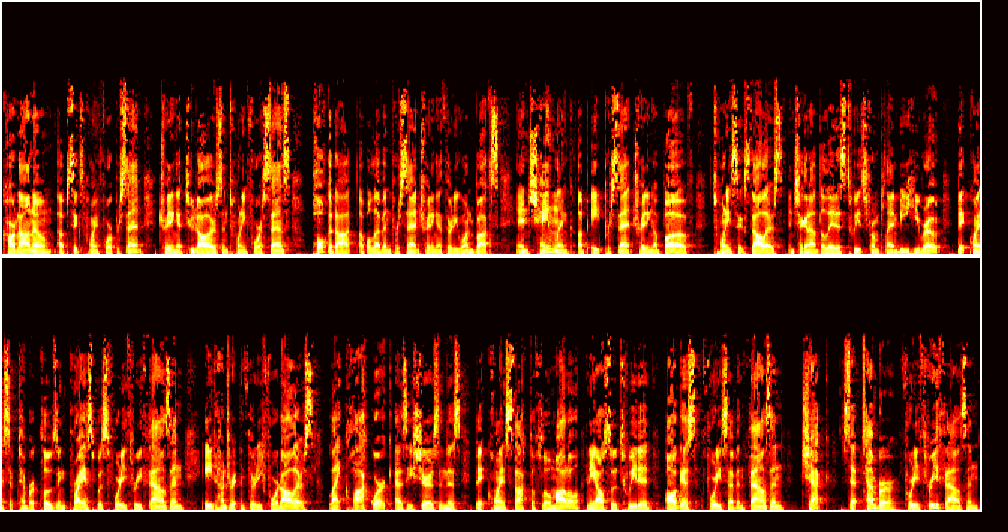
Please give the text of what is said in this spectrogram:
Cardano up 6.4%, trading at $2.24. Polkadot up 11%, trading at 31 bucks, and Chainlink up 8%, trading above $26. And checking out the latest tweets from Plan B, he wrote, Bitcoin September closing price was $43,834. Like clockwork, as he shares in this Bitcoin stock to flow model. And he also tweeted August 47,000, check. September 43,000,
